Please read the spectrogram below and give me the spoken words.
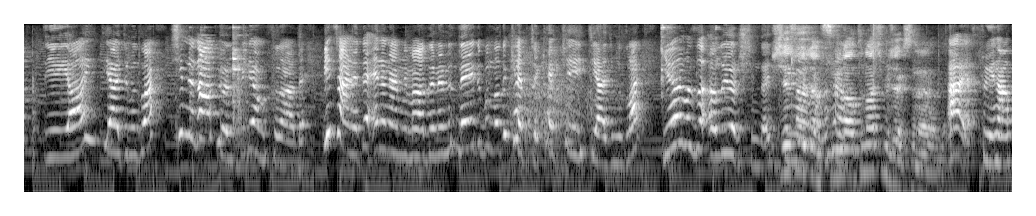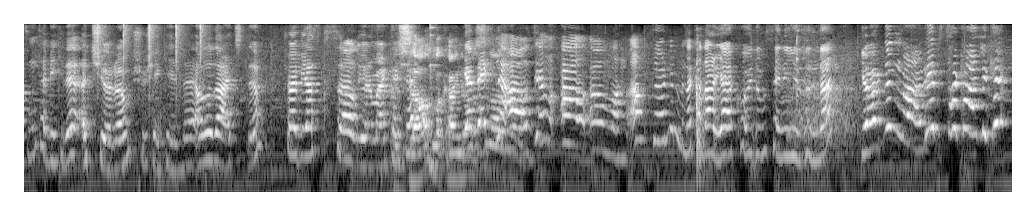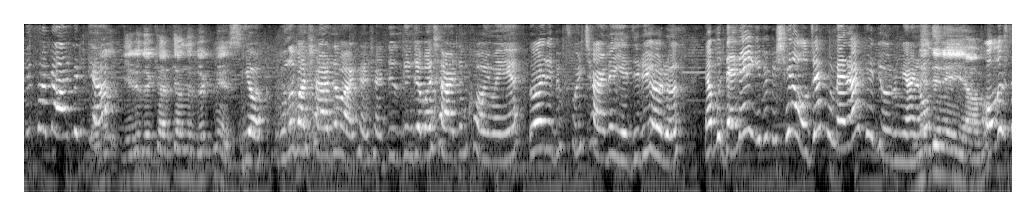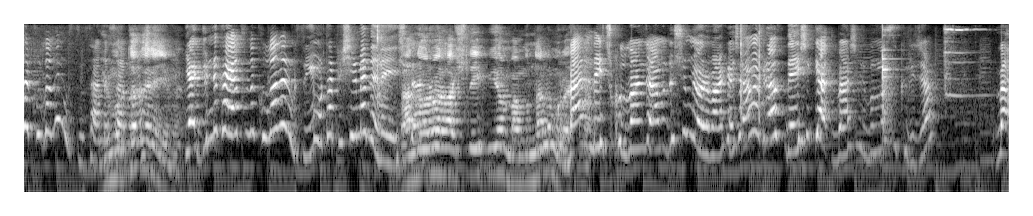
yağ ihtiyacımız var. Şimdi ne yapıyoruz biliyor musun abi? Bir tane de en önemli malzememiz neydi? Bunun adı kepçe. Kepçeye ihtiyacımız var. Yağımızı alıyoruz şimdi. Bir şey söyleyeceğim. Suyun altını açmayacaksın herhalde. Evet suyun altını tabii ki de açıyorum. Şu şekilde. Onu da açtım. Şöyle biraz kısa alıyorum arkadaşlar. Kısa alma kaynamasını Ya bekle alacağım. Al Allah. Al gördün mü ne kadar yağ koydum senin yüzünden. Gördün mü abi? Hep sakarlık, hep bir sakarlık ya. Geri, dökerken de dökmeyesin. Yok, bunu başardım arkadaşlar. Düzgünce başardım koymayı. Böyle bir fırçayla yediriyoruz. Ya bu deney gibi bir şey olacak mı merak ediyorum yani. Ne deneyi Yağmur? Olursa kullanır mısın sen mesela Yumurta bunu? deneyi mi? Ya günlük hayatında kullanır mısın? Yumurta pişirme deneyi işte. Ben normal haşlayıp yiyorum. Ben bunlarla mı uğraşacağım? Ben de hiç kullanacağımı düşünmüyorum arkadaşlar ama biraz değişik geldi. Ben şimdi bunu nasıl kıracağım? Ben...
